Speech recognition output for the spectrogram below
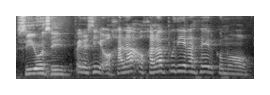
sí o sí. Pero sí, ojalá, ojalá pudiera hacer como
